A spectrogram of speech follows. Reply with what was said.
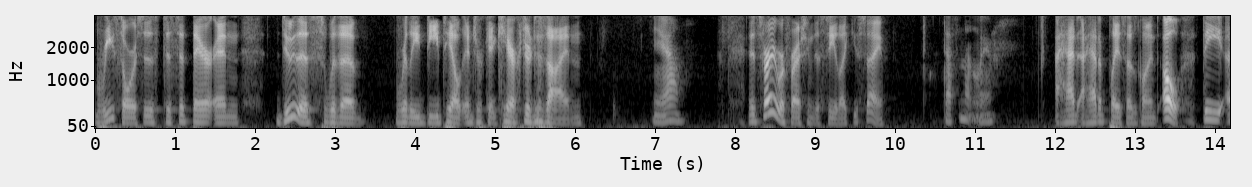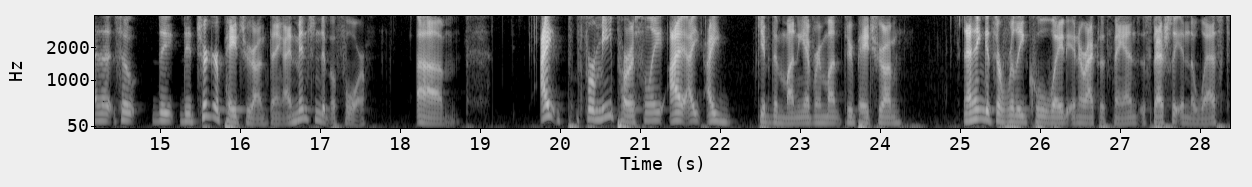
resources to sit there and do this with a really detailed intricate character design. Yeah. And it's very refreshing to see like you say. Definitely I had I had a place I was going. To, oh, the uh, so the the trigger Patreon thing. I mentioned it before. Um, I for me personally, I, I I give them money every month through Patreon. And I think it's a really cool way to interact with fans, especially in the West.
